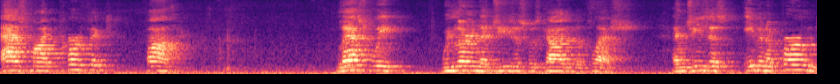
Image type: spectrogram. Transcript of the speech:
as my perfect Father. Last week, we learned that Jesus was God in the flesh. And Jesus even affirmed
